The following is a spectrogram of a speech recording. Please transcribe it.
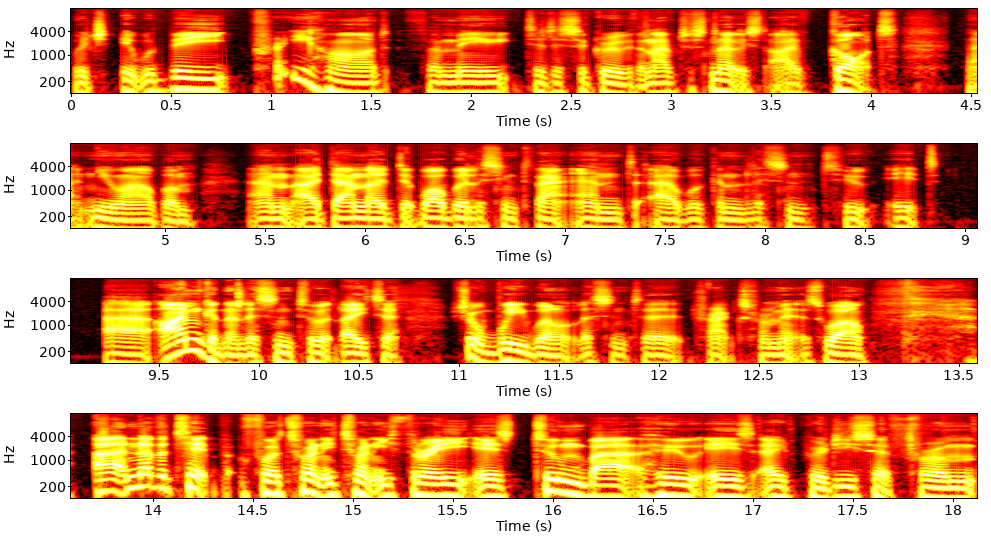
which it would be pretty hard for me to disagree with. And I've just noticed I've got that new album and I downloaded it while we're listening to that, and uh, we're going to listen to it uh, I'm going to listen to it later. I'm sure we will listen to tracks from it as well. Uh, another tip for 2023 is Toumba, who is a producer from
